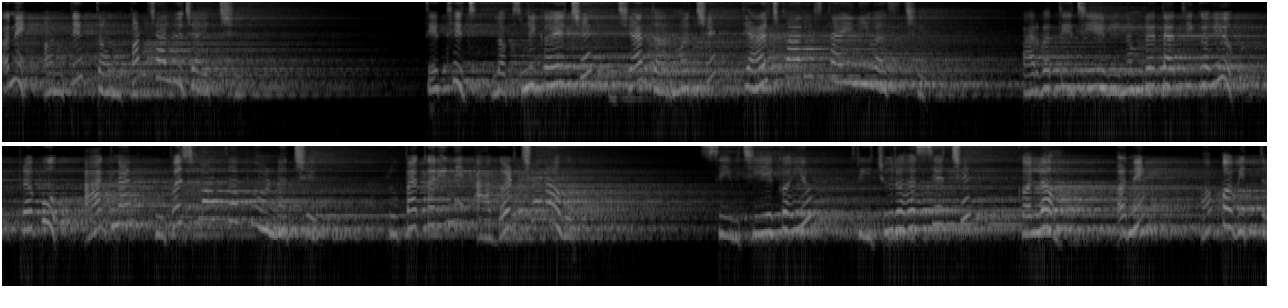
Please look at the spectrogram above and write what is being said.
અને અંતે ધન પણ ચાલ્યું જાય છે. તેથી જ લક્ષ્મી કહે છે, જ્યાં ધર્મ છે, ત્યાં જ મારો સ્થાયી નિવાસ છે. પાર્વતીજીએ વિનમ્રતાથી કહ્યું, પ્રભુ, આ જ્ઞાન ખૂબ જ મહત્વપૂર્ણ છે. કૃપા કરીને આગળ જણાવો. શિવજીએ કહ્યું, ત્રીજું રહસ્ય છે, કલહ અને અપવિત્ર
